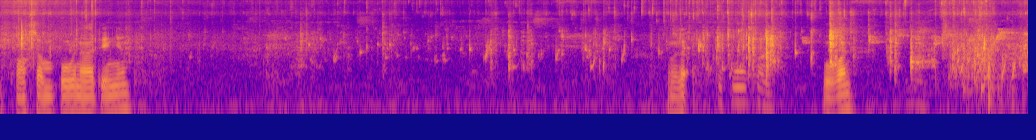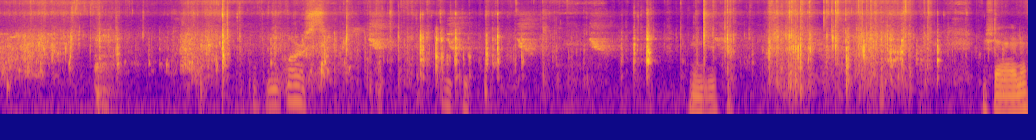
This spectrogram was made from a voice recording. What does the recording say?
Okay, pang sampu natin yan. Wala. Tukukan. Bukan. Tukukars. Okay. Hindi siya. Isang ano,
